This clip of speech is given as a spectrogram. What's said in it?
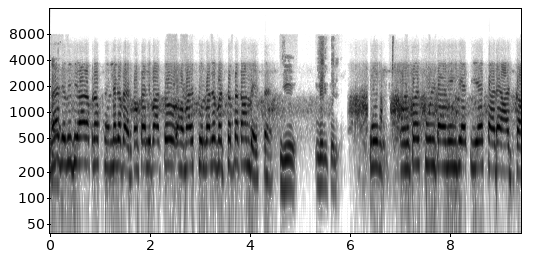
मैं हाँ। जब भी यार अपना फ़ोन लेकर बैठता हूँ पहली बात तो हमारे स्कूल वाले व्हाट्सएप पे काम भेजते हैं। जी। बिल्कुल। तो उनको स्कूल टाइमिंग ऐसी है साढ़े आठ का।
